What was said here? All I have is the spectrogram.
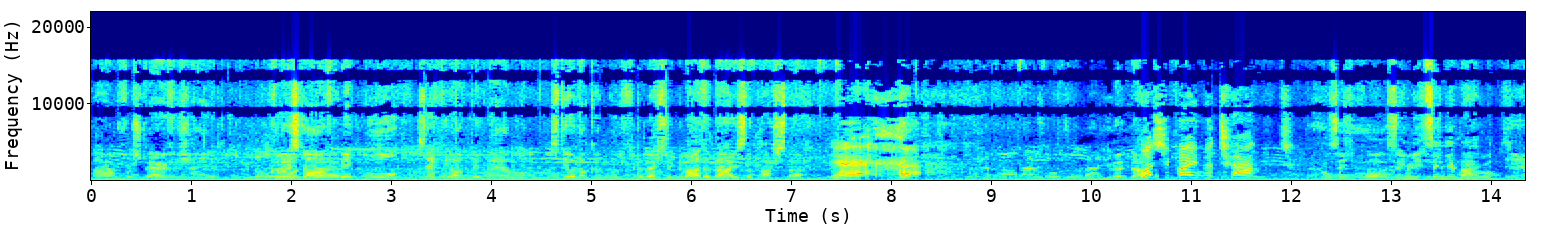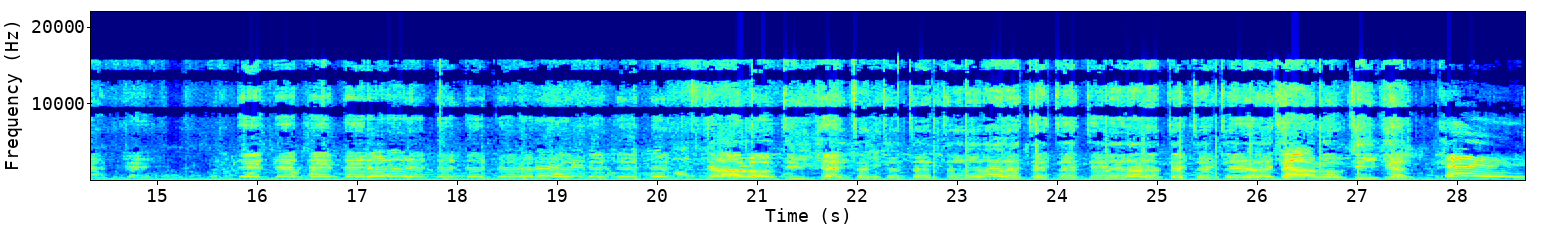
I am frustrated. Very frustrated. frustrated. First half a bit more, second half a bit better, still not good enough. The best thing about the day is the pasta. Yeah. That- that- What's your favourite chant? Sing, sing, it, sing it back. Yeah, you ready? DK. Hey!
